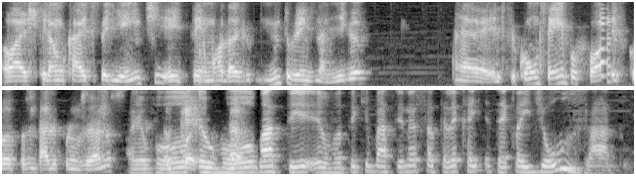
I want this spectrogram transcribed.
Eu acho que ele é um cara experiente, ele tem uma rodagem muito grande na liga. É, ele ficou um tempo fora, ele ficou aposentado por uns anos. Eu vou, eu, eu vou bater, eu vou ter que bater nessa tecla aí de ousado.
